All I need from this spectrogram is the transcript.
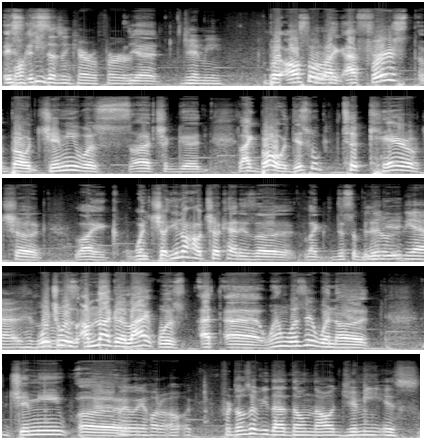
It's- well, he doesn't care for yeah, Jimmy. But also, like at first, bro, Jimmy was such a good, like, bro, this one took care of Chuck. Like when Chuck, you know how Chuck had his uh like disability, Little, yeah, his which little- was I'm not gonna lie was at uh when was it when uh Jimmy uh Wait, wait, hold on. For those of you that don't know, Jimmy is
